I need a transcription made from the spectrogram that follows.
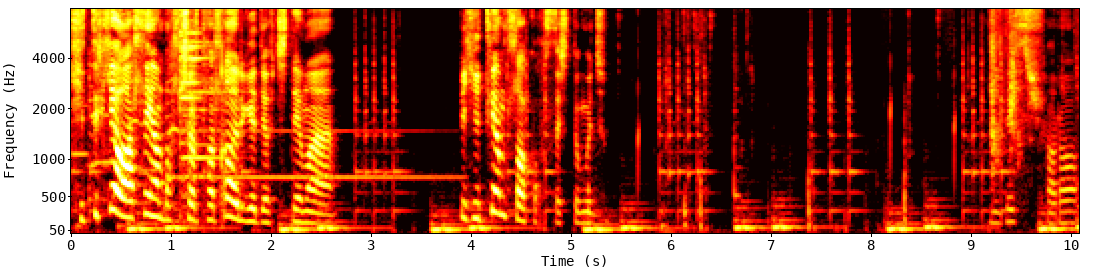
хитрхи олон юм болчоор толгоо өргөд явчт юм аа. Би хитгэн блок ухсан ш дөнгөж. Эндээс шороо.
